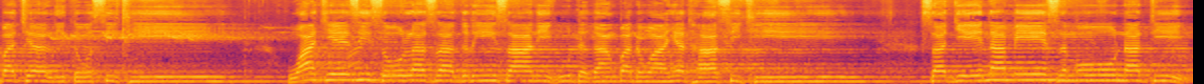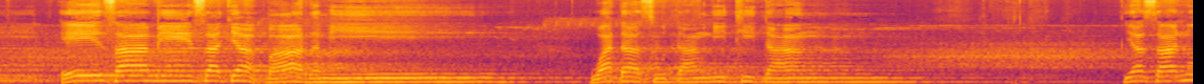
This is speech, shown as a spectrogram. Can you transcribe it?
ปัจจลิโตสิกีวาเจสิโสลสกรีสานิอุตกังปัตวายทาสิกีสัจเจนะเมสโมนาทิเอสาเมสัจบารมีวัดสุตังนิธิตังยาสานุ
